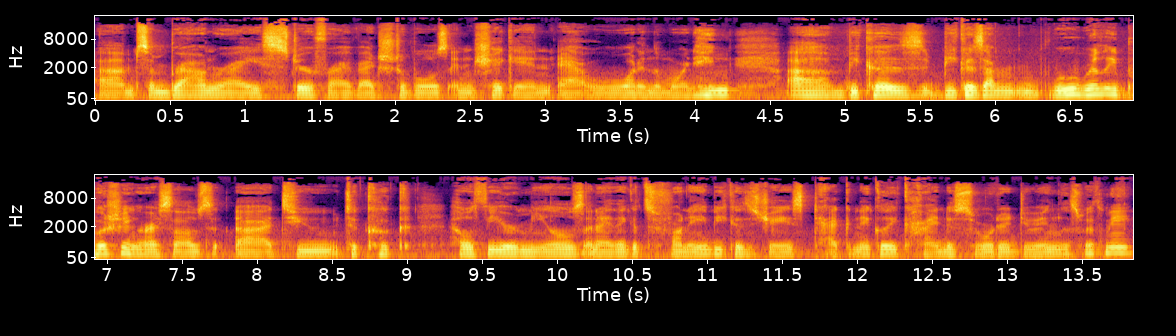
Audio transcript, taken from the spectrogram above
um, some brown rice, stir fry vegetables, and chicken at one in the morning um, because because I'm we're really pushing ourselves uh, to to cook healthier meals, and I think it's funny because Jay's technically kind of sort of doing this with me,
